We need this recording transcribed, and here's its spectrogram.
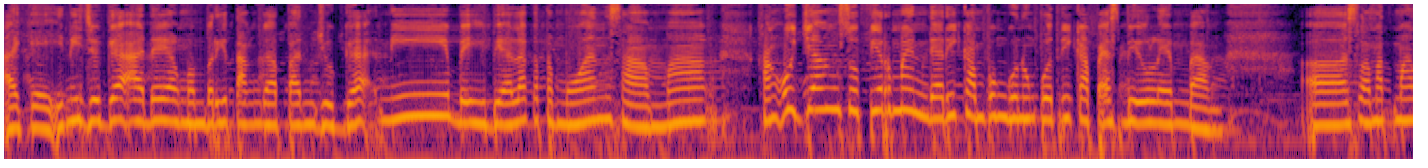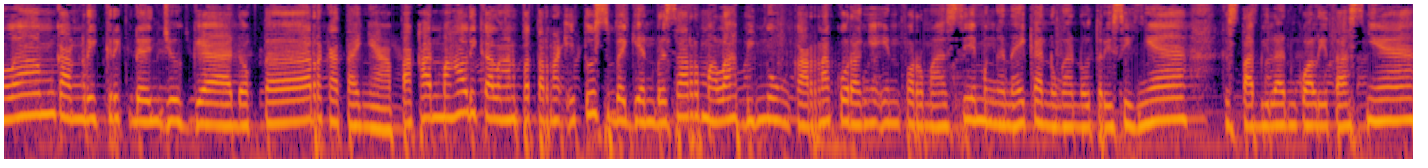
Oke ini juga ada yang memberi tanggapan juga nih Baby Bella ketemuan sama Kang Ujang Supirman dari Kampung Gunung Putri KPSBU Lembang Eh, Selamat malam Kang Rikrik dan juga dokter katanya. Pakan mahal di kalangan peternak itu sebagian besar malah bingung Karena kurangnya informasi mengenai kandungan nutrisinya Kestabilan kualitasnya.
